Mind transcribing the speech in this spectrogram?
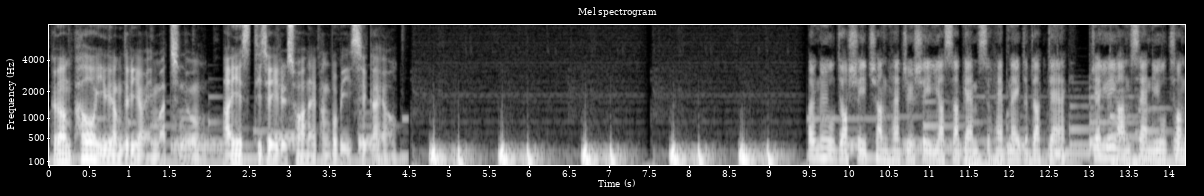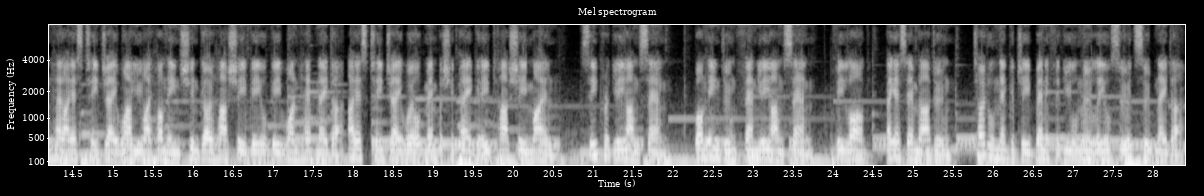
그럼 파워 유형들이 여행 마친 후 ISTJ를 소환할 방법이 있을까요? Onul doshi chung hajushi yasugam sahabne deduk dak. Jeyung sang yul tongha istj yui honin shingo hashi gilgi one habnada. Istj world membership a gaid hashi mayan. Secret yeung sang. Bon indung fan yeung sang. Vlog. ASM ardung. Total negaji benefit yul nu lil suit subnada.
